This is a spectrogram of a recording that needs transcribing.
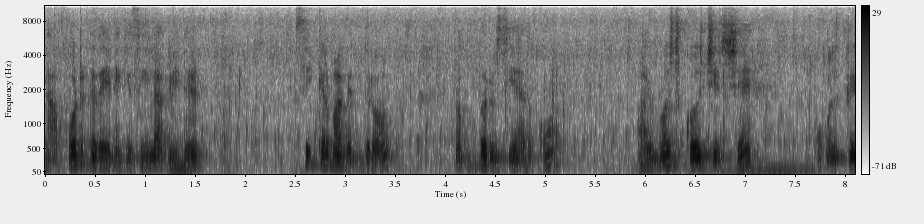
நான் போட்டுக்கிறது இன்றைக்கி சீலா மீன் சீக்கிரமாக வெந்துடும் ரொம்ப ருசியாக இருக்கும். ஆல்மோஸ்ட் கொதிச்சிருச்சு. உங்களுக்கு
